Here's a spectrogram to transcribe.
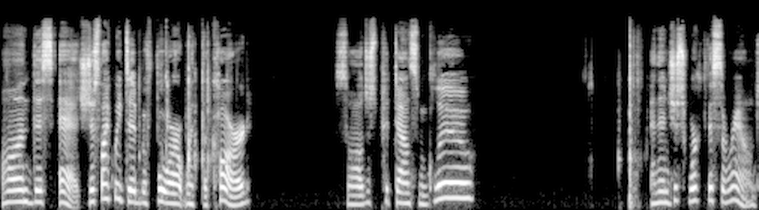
on this edge, just like we did before with the card. So I'll just put down some glue and then just work this around.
